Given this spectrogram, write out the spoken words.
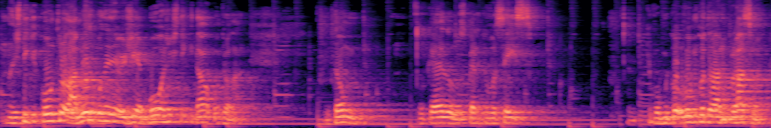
a gente tem que controlar, mesmo quando a energia é boa, a gente tem que dar uma controlada. Então, eu quero, espero que vocês, que vou me, vou me controlar na próxima.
